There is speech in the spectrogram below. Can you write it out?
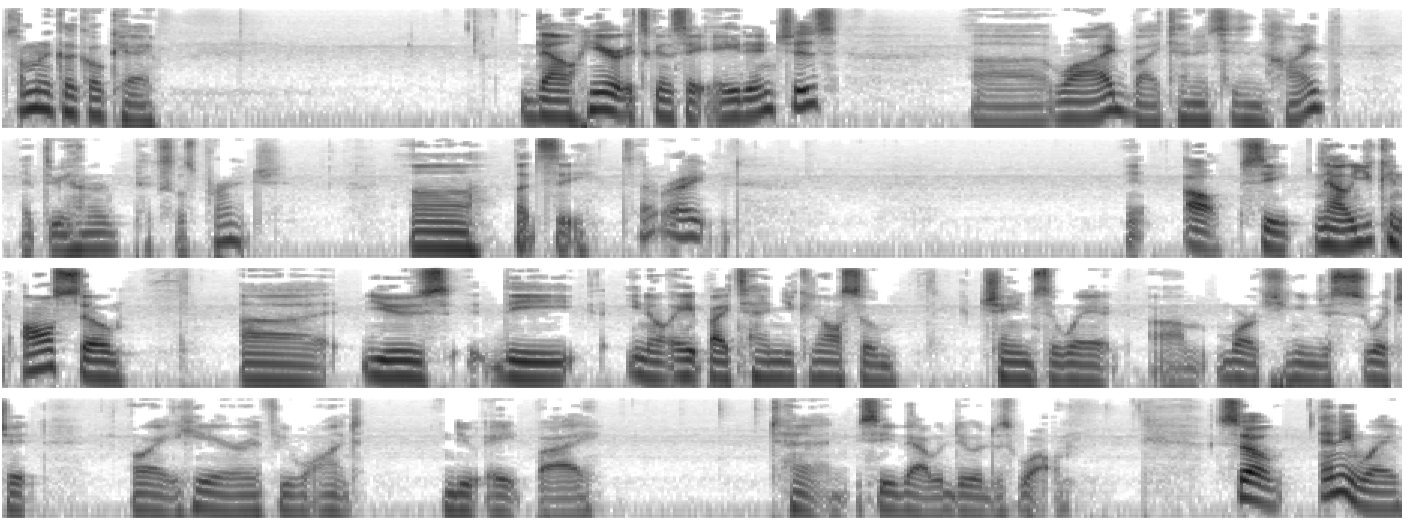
So I'm going to click OK. Now here it's going to say 8 inches uh, wide by 10 inches in height at 300 pixels per inch. Uh, let's see, is that right? Yeah. Oh, see, now you can also uh, use the you know 8 by 10. You can also change the way it um, works. You can just switch it right here if you want and do 8 by 10. You see, that would do it as well. So, anyway,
